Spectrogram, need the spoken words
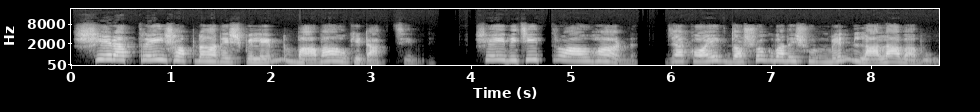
সে রাত্রেই স্বপ্নাদেশ পেলেন, বাবা ওকে ডাকছেন। সেই বিচিত্র আহ্বান যা কয়েক দশক বাদে শুনবেন লালা বাবু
